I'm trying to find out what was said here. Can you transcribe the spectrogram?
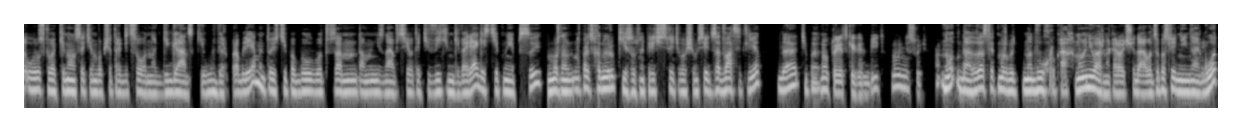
У русского кино с этим вообще традиционно гигантские убер проблемы. То есть, типа, был вот сам, там, не знаю, все вот эти викинги, варяги, степные псы. Можно на пальцах одной руки, собственно, перечислить, в общем, все за 20 лет да, типа... Ну, турецкий гамбит, ну, не суть. Ну, да, за 20 лет, может быть, на двух руках, но неважно, короче, да. Вот за последний, не знаю, год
